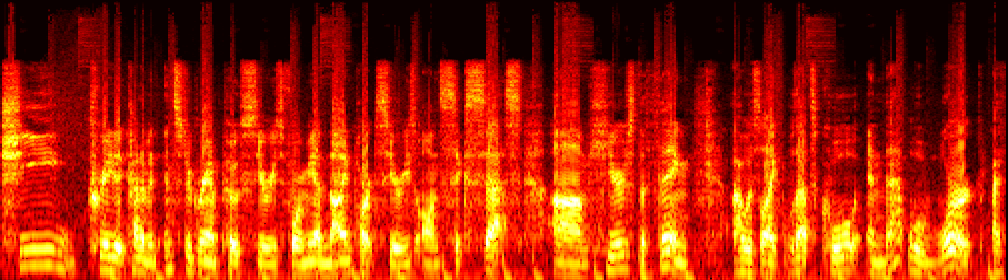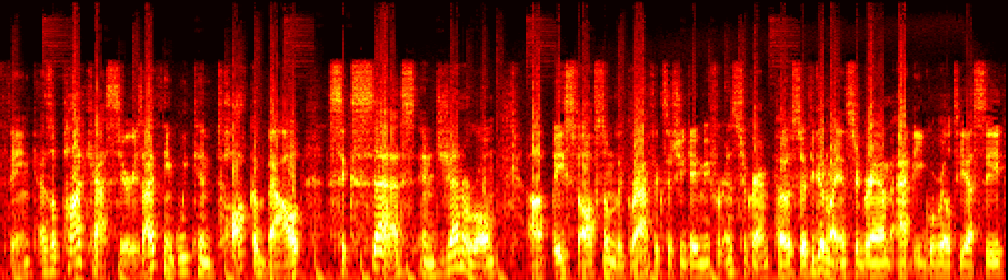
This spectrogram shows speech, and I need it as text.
she created kind of an Instagram post series for me, a nine part series on success. Um, here's the thing I was like, well, that's cool, and that will work, I think, as a podcast series. I think we can talk about success in general uh, based off some of the graphics that she gave me for Instagram posts. So if you go to my Instagram at Eagle Realty SC,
